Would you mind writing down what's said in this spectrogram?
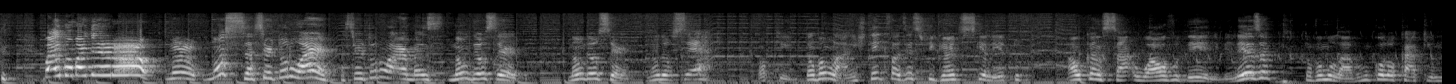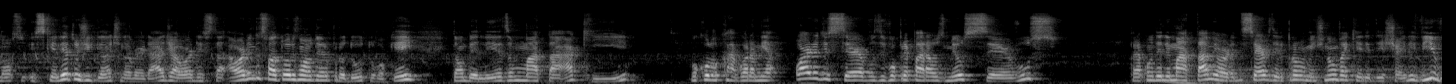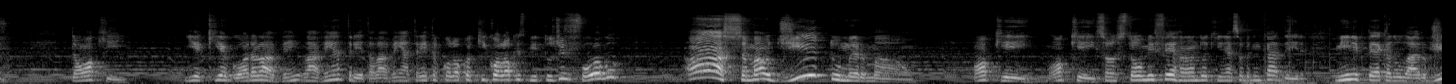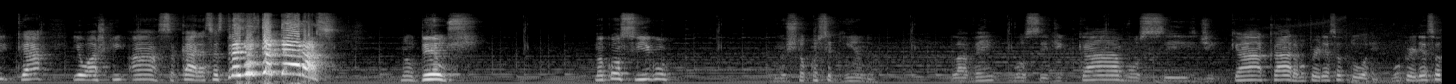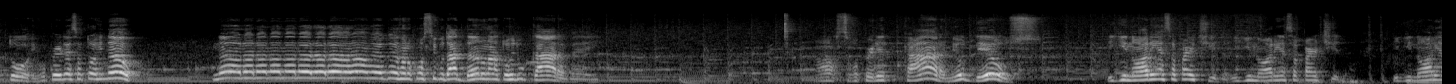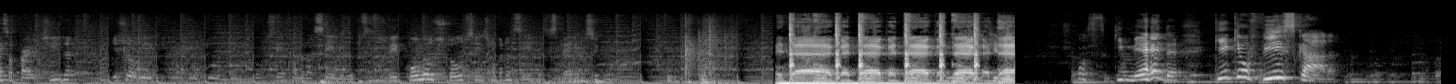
Vai, bombardeiro! Nossa, acertou no ar. Acertou no ar, mas não deu certo. Não deu certo. Não deu certo. Ok, então vamos lá. A gente tem que fazer esse gigante esqueleto alcançar o alvo dele, beleza? Então vamos lá, vamos colocar aqui o nosso esqueleto gigante, na verdade, a ordem, está, a ordem dos fatores não altera o produto, ok? Então beleza, vamos matar aqui. Vou colocar agora a minha horda de servos e vou preparar os meus servos. Para quando ele matar a minha horda de servos, ele provavelmente não vai querer deixar ele vivo. Então ok. E aqui agora lá vem, lá vem a treta, lá vem a treta, eu coloco aqui, coloco espíritos de fogo. Nossa, maldito, meu irmão. Ok, ok, só estou me ferrando aqui nessa brincadeira. Mini peca do lado de cá, e eu acho que... Nossa, cara, essas três mosqueteiras! Meu Deus! Não consigo. Não estou conseguindo. Lá vem você de cá, vocês de cá. Cara, vou perder essa torre. Vou perder essa torre. Vou perder essa torre. Não! Não, não, não, não, não, não, não, não, não, meu Deus, eu não consigo dar dano na torre do cara, velho. Nossa, eu vou perder... Cara, meu Deus. Ignorem essa partida. Ignorem essa partida. Ignorem essa partida. Deixa eu ver aqui como eu tô com sem sobrancelhas. Eu preciso ver como eu estou sem sobrancelhas. Esperem um segundo. Nossa, que merda! O que que eu fiz, cara?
